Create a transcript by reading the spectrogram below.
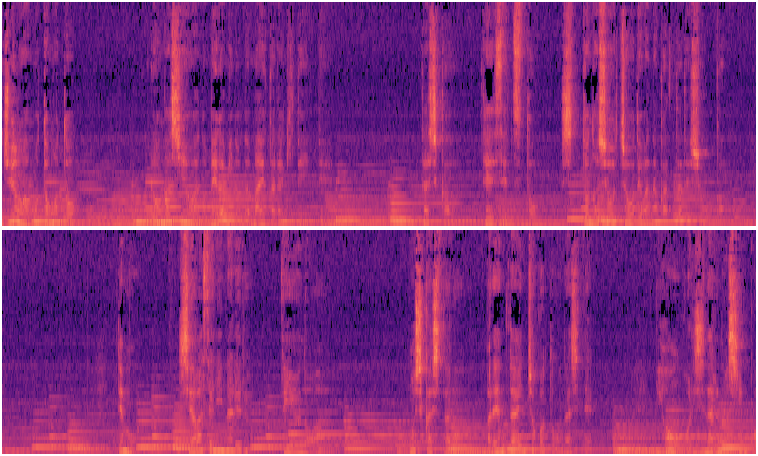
ジュンはもともとローマ神話の象徴ではなかったでしょうか。でも幸せになれるっていうのはもしかしたらバレンタインチョコと同じで日本オリジナルの信仰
